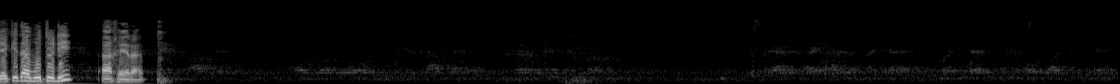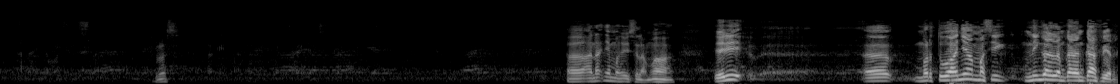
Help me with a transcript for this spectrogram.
Ya kita butuh di akhirat. Terus? uh, anaknya masuk Islam. Uh. Jadi uh, mertuanya masih meninggal dalam keadaan kafir.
